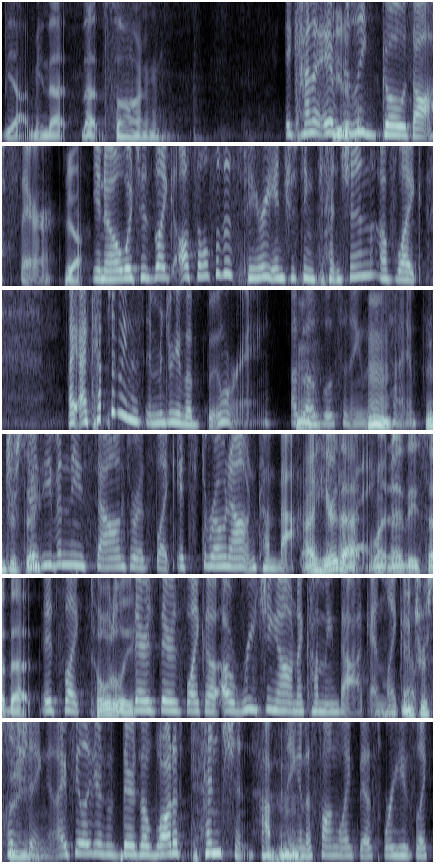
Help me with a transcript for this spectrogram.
yeah, I mean that that song, It kind of it Beautiful. really goes off there. Yeah. You know, which is like it's also this very interesting tension of like I, I kept having this imagery of a boomerang as I was listening this time. Hmm. Interesting. There's even these sounds where it's like it's thrown out and come back. I hear that when they said that. It's like Totally. There's there's like a, a reaching out and a coming back and like Interesting. Mm-hmm. pushing. And I feel like there's a, there's a lot of tension happening in a song like this where he's like,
